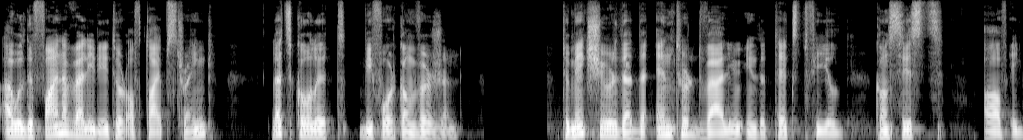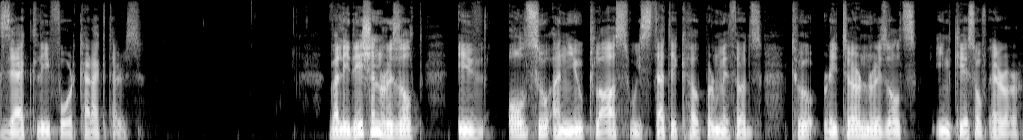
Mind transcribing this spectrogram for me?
I will define a validator of type string. Let's call it before conversion to make sure that the entered value in the text field consists of exactly four characters. Validation result is also a new class with static helper methods to return results in case of error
